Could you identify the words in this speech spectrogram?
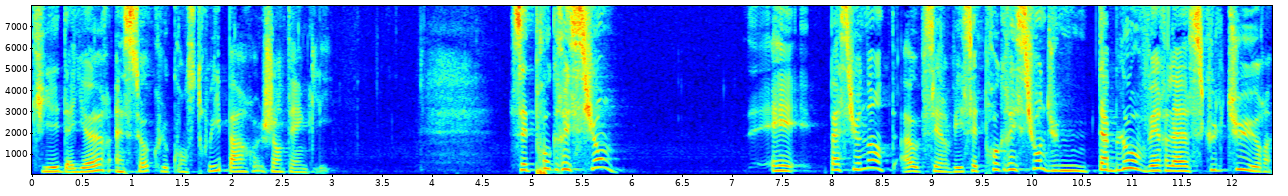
qui est d'ailleurs un socle construit par Jean Tinguely. Cette progression est passionnante à observer, cette progression du tableau vers la sculpture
